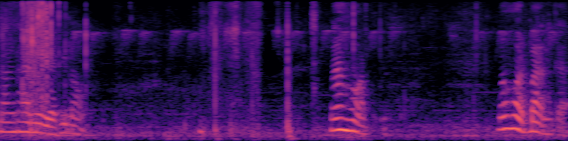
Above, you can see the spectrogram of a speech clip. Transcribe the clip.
นั่งทานนี่แหละพี่น้องมาหอดมาหอดบ้านกะ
